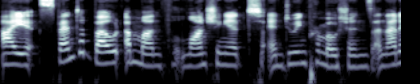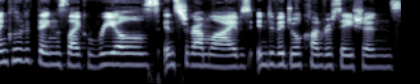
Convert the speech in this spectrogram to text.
I spent about a month launching it and doing promotions, and that included things like Reels, Instagram Lives, individual conversations.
